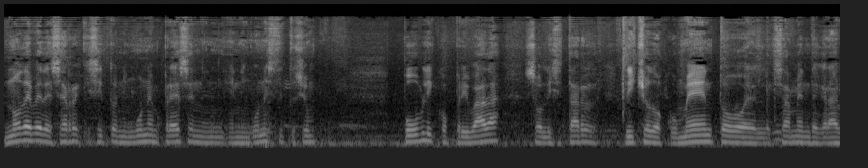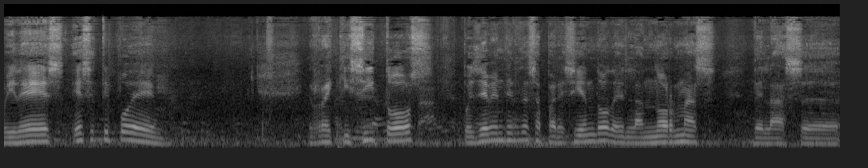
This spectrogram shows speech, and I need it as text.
no debe de ser requisito en ninguna empresa, en, en ninguna institución pública o privada, solicitar dicho documento, el examen de gravidez, ese tipo de requisitos pues deben de ir desapareciendo de las normas de las eh,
